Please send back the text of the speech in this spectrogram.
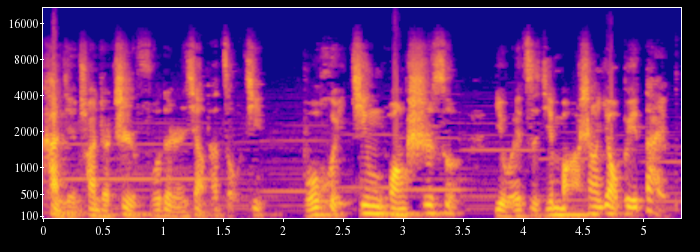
看见穿着制服的人向他走近，不会惊慌失色。以为自己马上要被逮捕，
